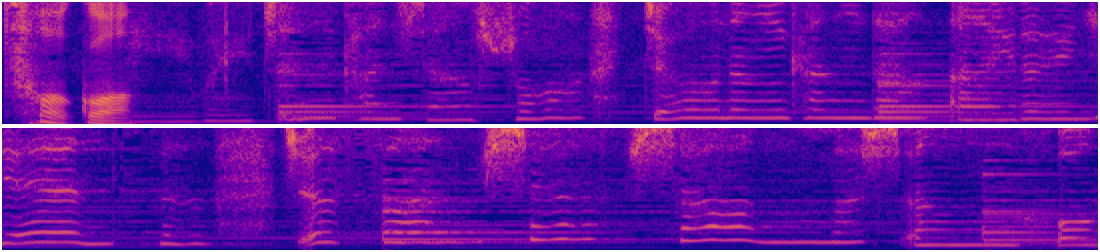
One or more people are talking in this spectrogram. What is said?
错过。以为只看小说就能看到爱的颜色，这算是什么生活？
